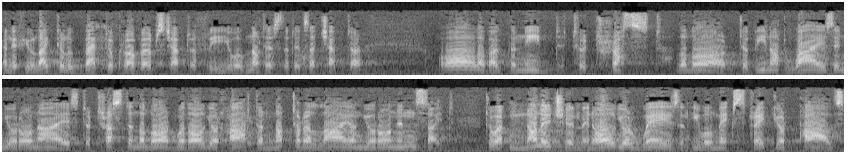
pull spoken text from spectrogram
And if you like to look back to Proverbs chapter 3, you will notice that it's a chapter all about the need to trust the Lord, to be not wise in your own eyes, to trust in the Lord with all your heart and not to rely on your own insight, to acknowledge Him in all your ways and He will make straight your paths,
